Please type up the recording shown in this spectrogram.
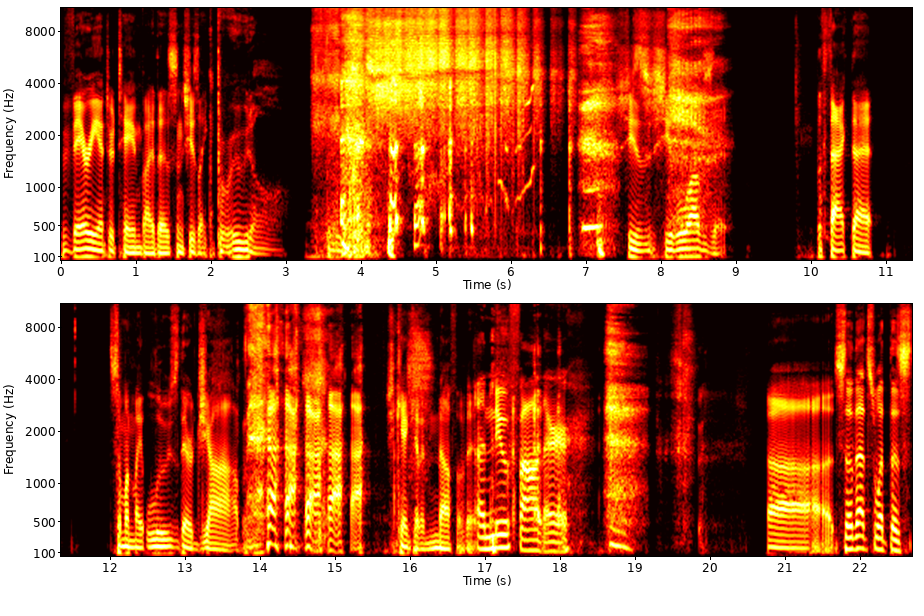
very entertained by this, and she's like brutal. She's she loves it. The fact that someone might lose their job. She can't get enough of it. a new father. Uh, so that's what this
